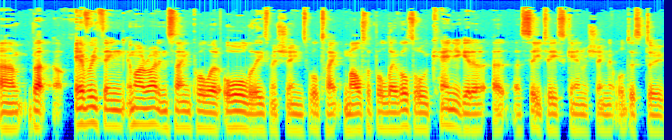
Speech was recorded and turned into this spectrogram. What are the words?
Um, but everything, am I right in saying, Paul, that all of these machines will take multiple levels, or can you get a, a, a CT scan machine that will just do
